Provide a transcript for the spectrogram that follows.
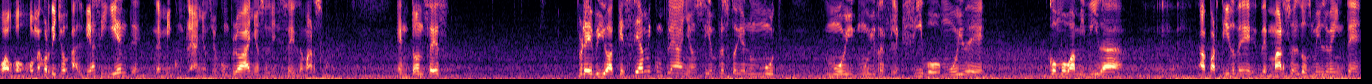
O, mejor dicho, al día siguiente de mi cumpleaños. Yo cumplo años el 16 de marzo. Entonces, previo a que sea mi cumpleaños, siempre estoy en un mood muy, muy reflexivo, muy de cómo va mi vida. A partir de, marzo del 2020,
